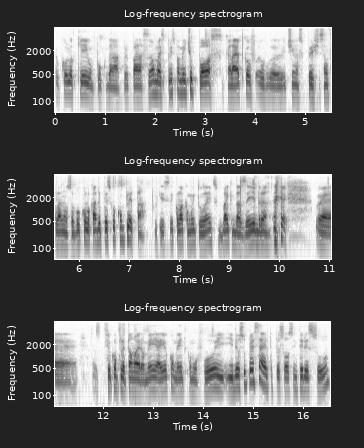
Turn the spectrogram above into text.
eu coloquei um pouco da preparação, mas principalmente o pós. Naquela época eu, eu, eu tinha uma superstição, falar, não, só vou colocar depois que eu completar, porque se você coloca muito antes, vai que dá zebra. é, se eu completar um Ironman, aí eu comento como foi, e deu super certo, o pessoal se interessou,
